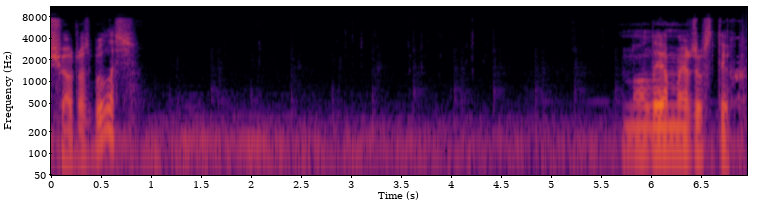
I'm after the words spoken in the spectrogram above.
Що, розбилась? Ну, але я майже встиг.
